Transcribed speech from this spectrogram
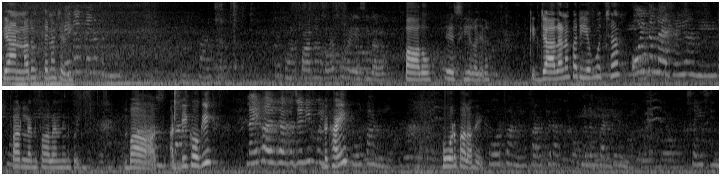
ਧਿਆਨ ਨਾਲ ਉੱਤੇ ਨਾ ਚੜੀ ਇਹਦੇ ਉੱਤੇ ਨਾ ਚੱਲੀ ਪਾ ਦੋ ਏਸੀ ਵਾਲਾ ਜਿਹੜਾ। ਕਿ ਜ਼ਿਆਦਾ ਨਾ ਭਰੀ ਅਬੂ ਅੱਛਾ? ਉਹੀ ਤਾਂ ਮੈਂ ਕਹੀ ਜਾਂਦੀ। ਭਰ ਲੈਂਦੇ ਪਾ ਲੈਂਦੇ ਨੇ ਕੋਈ। ਬਸ ਅੱਧੀ ਹੋ ਗਈ? ਨਹੀਂ ਹਜੇ ਨਹੀਂ ਹੋਈ। ਦਿਖਾਈ? ਹੋਰ ਪਾਣੀ ਆ, ਹੋਰ ਪਾ ਲਾ ਹੈ ਹੋਰ ਪਾਣੀ ਫੜ ਕੇ ਰੱਖ। ਮੈਂ ਤੈਨੂੰ ਕੱਢ ਕੇ ਦਿੰਦੀ ਸਹੀ ਸਹੀ।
